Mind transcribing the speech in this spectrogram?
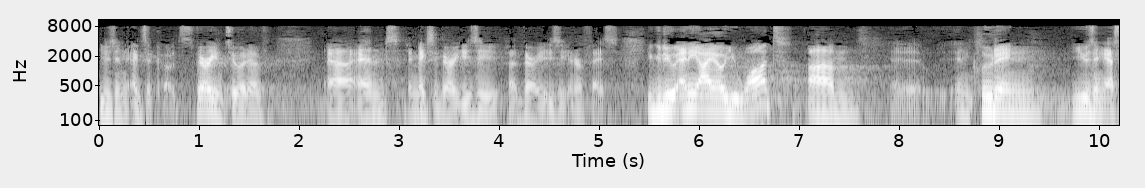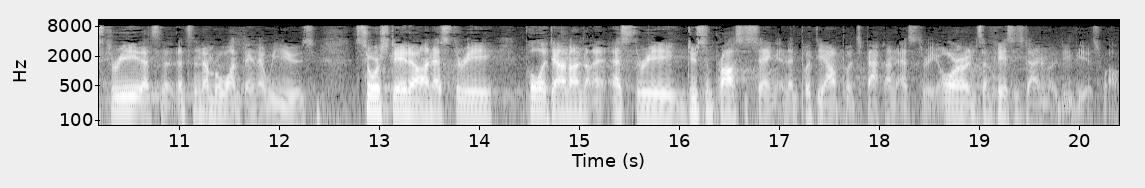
using exit codes. It's very intuitive. Uh, and it makes it very easy, a very easy interface. You can do any I/O you want, um, including using S3. That's the, that's the number one thing that we use. Source data on S3, pull it down on S3, do some processing, and then put the outputs back on S3, or in some cases DynamoDB as well.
